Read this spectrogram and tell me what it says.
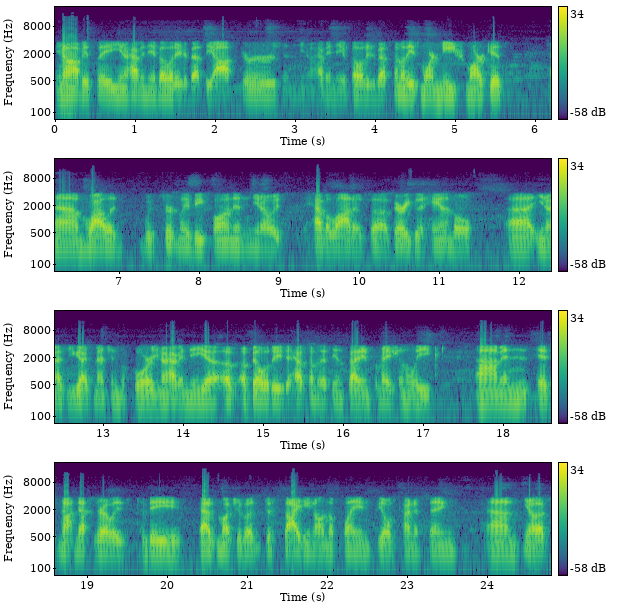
you know, obviously, you know, having the ability to bet the Oscars and you know having the ability to bet some of these more niche markets, um, while it would certainly be fun and you know it have a lot of uh, very good handle. Uh, you know, as you guys mentioned before, you know, having the uh, ability to have some of this inside information leak, um, and it not necessarily to be as much of a deciding on the playing field kind of thing. Um, you know, that's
